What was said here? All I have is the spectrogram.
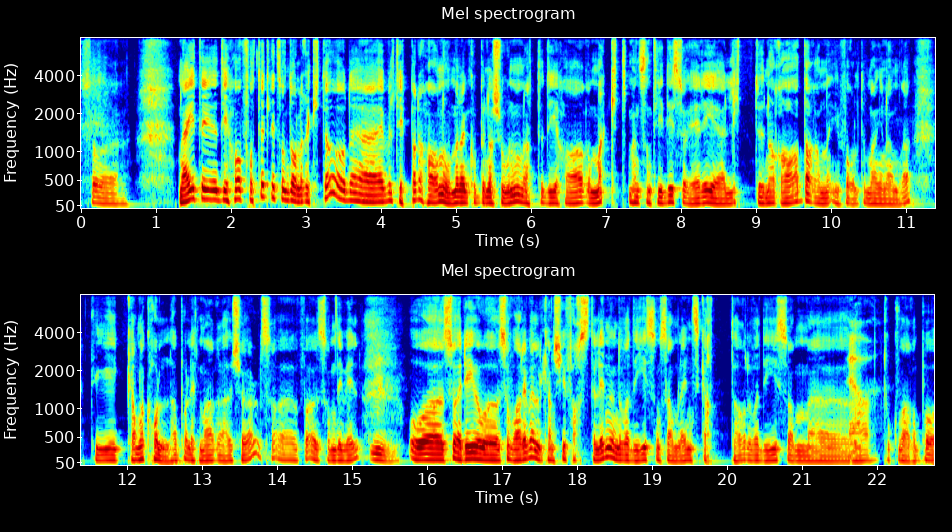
Så Nei, de, de, har fått et litt sånn dårlig rykte, og det, jeg vil tippe det har noe med den kombinasjonen at de har makt, men samtidig så er de litt under radaren i forhold til mange andre. De kan nok holde på litt mer sjøl, som de vil. Mm. Og så, jo, så, var de vel kanskje i førstelinjen. Det var de som samla inn skatter, det var de som uh, ja. tok vare på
